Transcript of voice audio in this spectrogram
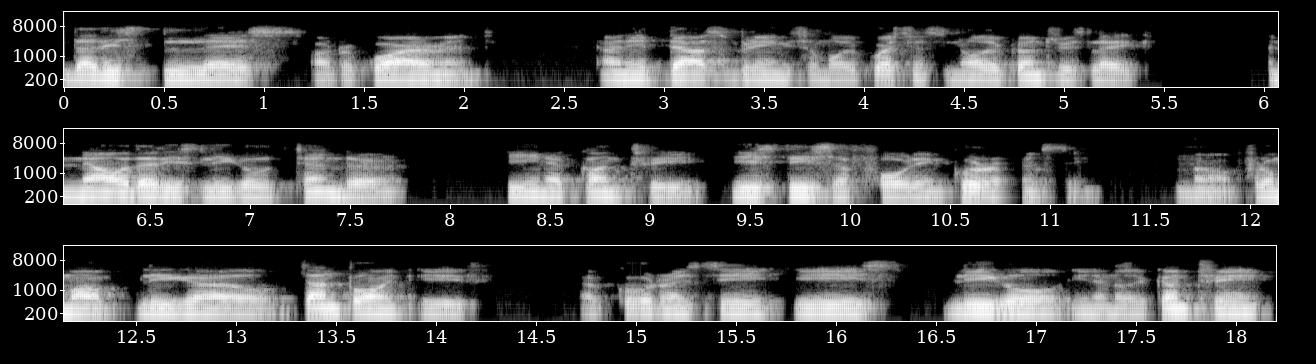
that is less a requirement. And it does bring some other questions in other countries like now that is legal tender in a country, is this a foreign currency? mm. uh, from a legal standpoint, if a currency is legal in another country,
